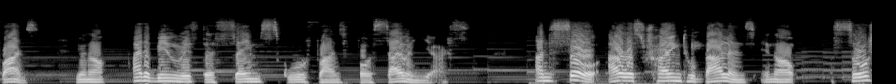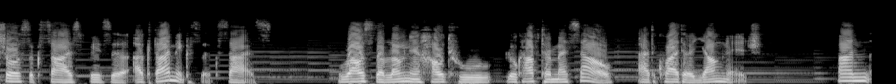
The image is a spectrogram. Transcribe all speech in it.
friends. You know, I'd been with the same school friends for seven years. And so I was trying to balance, you know, social success with uh, academic success, whilst learning how to look after myself at quite a young age. And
